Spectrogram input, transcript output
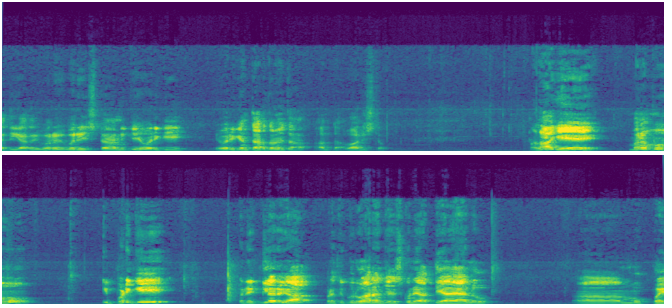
అది అది ఎవరు ఎవరి ఇష్టానికి ఎవరికి ఎవరికి ఎంత అర్థమైతే అంత వారి ఇష్టం. అలాగే మనము ఇప్పటికీ రెగ్యులర్గా ప్రతి గురువారం చేసుకునే అధ్యాయాలు ముప్పై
